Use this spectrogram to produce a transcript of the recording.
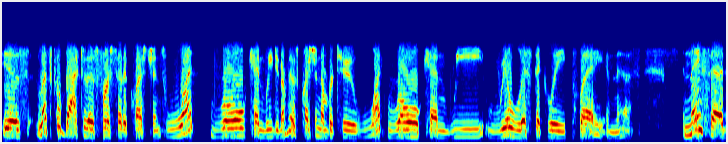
is let's go back to those first set of questions. What role can we do? Remember, that's question number two. What role can we realistically play in this? And they said,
